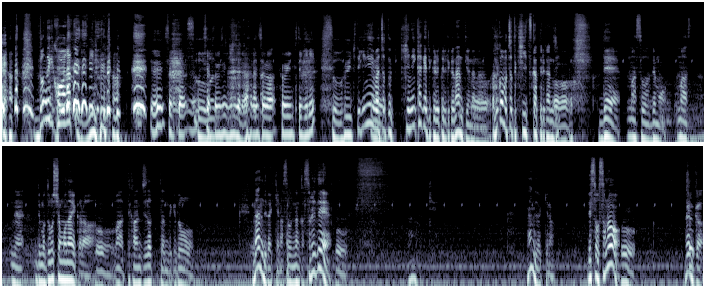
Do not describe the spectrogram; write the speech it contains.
いや どんだけ怖がってんの2年間えセプタムそうセプタム的にじゃない何その雰囲気的に？そう雰囲気的に、うん。まあちょっと気にかけてくれてるっていうかなんていうんだろう向こうもちょっと気使ってる感じ、うん。でまあそうでもまあねでもどうしようもないから、うん。まあって感じだったんだけどなんでだっけなそのなんかそれでうん。なんだっけ？なんでだっけな？でそうそのうん。なんか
